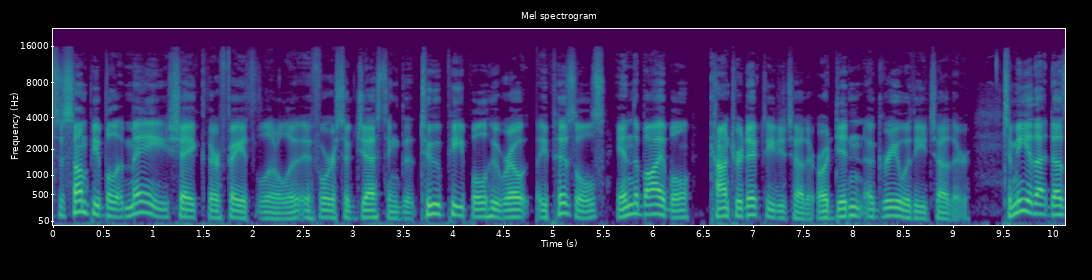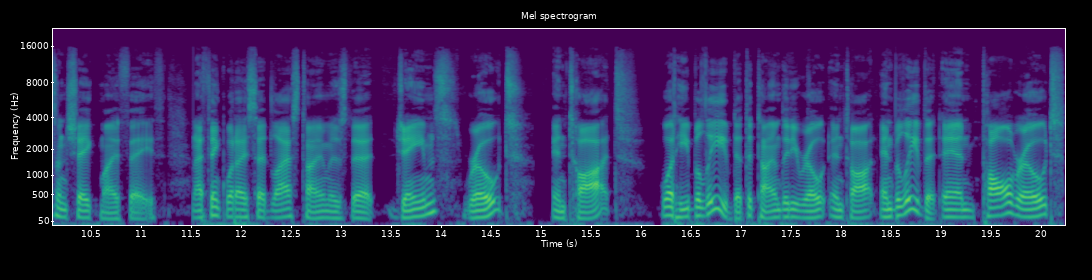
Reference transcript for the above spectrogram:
To some people, it may shake their faith a little if we're suggesting that two people who wrote epistles in the Bible contradicted each other or didn't agree with each other. To me, that doesn't shake my faith. And I think what I said last time is that James wrote and taught what he believed at the time that he wrote and taught and believed it. And Paul wrote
